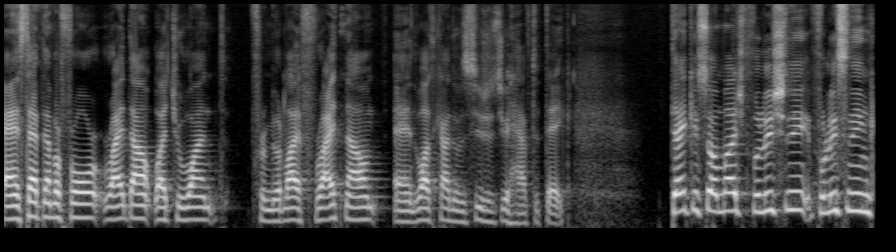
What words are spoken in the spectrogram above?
And step number four, write down what you want from your life right now and what kind of decisions you have to take. Thank you so much for listening. For listening.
